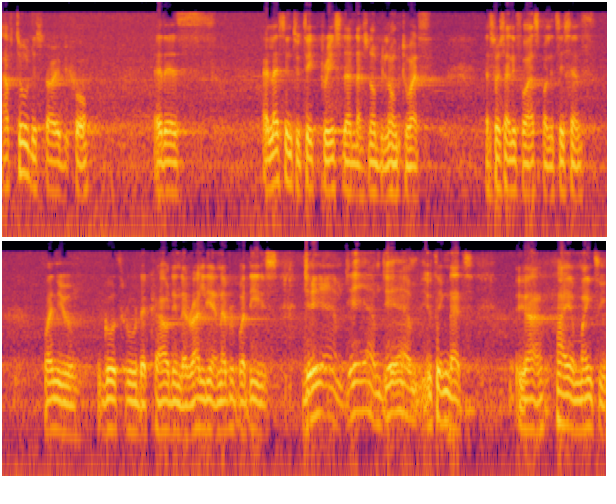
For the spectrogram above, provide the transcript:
have told this story before. It is a lesson to take praise that does not belong to us, especially for us politicians. When you go through the crowd in the rally and everybody is JM, JM, JM, you think that you are high and mighty.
